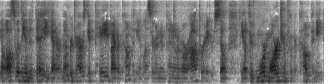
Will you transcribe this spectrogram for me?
you know, also at the end of the day, you got to remember drivers get paid by their company unless they're independent or operator. So, you know, if there's more margin for the company,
